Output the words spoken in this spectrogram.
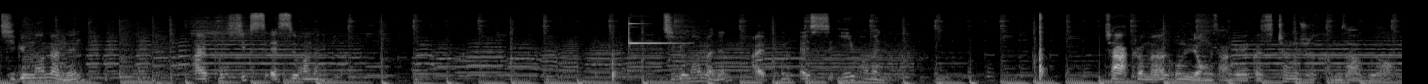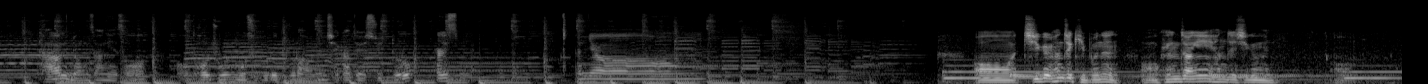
지금 화면은 아이폰 6s 화면입니다. 지금 화면은 아이폰 SE 화면입니다 자 그러면 오늘 영상 여기까지 시청해주셔서 감사하고요. 다음 영상에서 어, 더 좋은 모습으로 돌아오는 제가 될 수 있도록 하겠습니다. 안녕. 어 지금 현재 기분은 어, 굉장히 현재 지금은 어,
